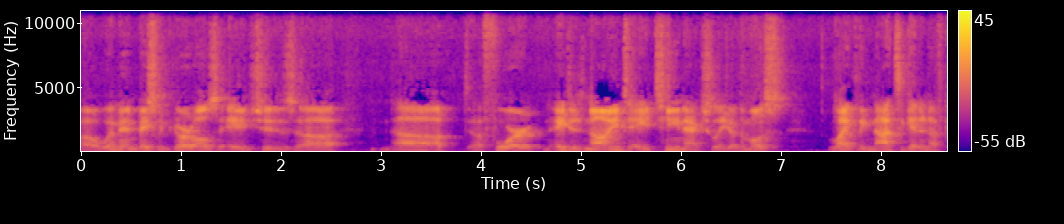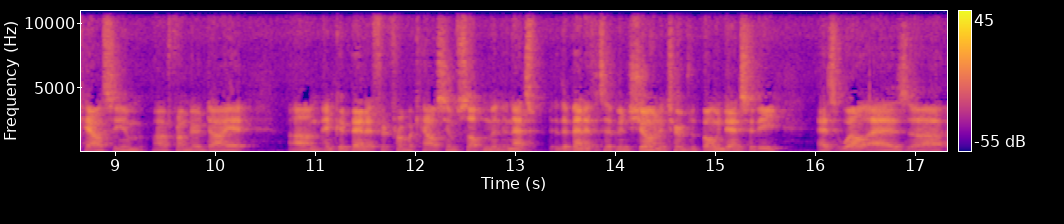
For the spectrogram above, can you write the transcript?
uh, women, basically girls ages uh, uh, up for ages 9 to 18 actually are the most likely not to get enough calcium uh, from their diet um, and could benefit from a calcium supplement. And that's the benefits have been shown in terms of bone density as well as uh,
